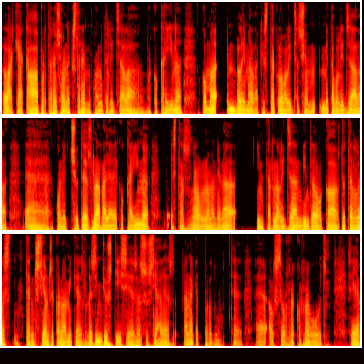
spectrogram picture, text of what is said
la que acaba portant això a un extrem quan utilitza la, la cocaïna com a emblema d'aquesta globalització metabolitzada. Eh, quan et xutes una ratlla de cocaïna estàs d'alguna manera internalitzant dintre del cos totes les tensions econòmiques, les injustícies associades en aquest producte, eh, els seus recorreguts. O sigui,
